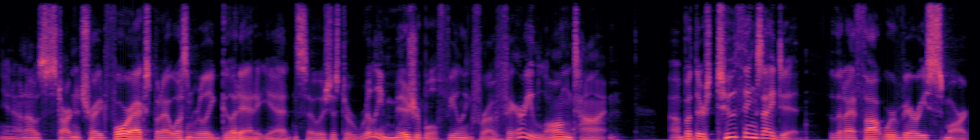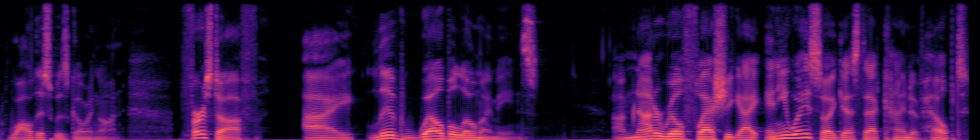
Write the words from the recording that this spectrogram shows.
You know, and I was starting to trade forex, but I wasn't really good at it yet, and so it was just a really miserable feeling for a very long time. Uh, but there's two things I did that I thought were very smart while this was going on. First off, I lived well below my means. I'm not a real flashy guy anyway, so I guess that kind of helped.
